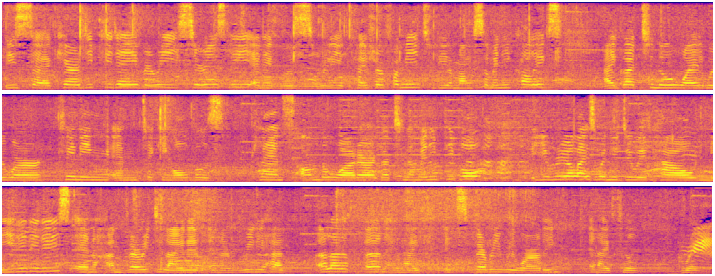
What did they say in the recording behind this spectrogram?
this uh, Care Deeply Day very seriously, and it was really a pleasure for me to be among so many colleagues. I got to know while we were cleaning and taking all those plants on the water. I got to know many people. You realize when you do it how needed it is, and I'm very delighted, and I really had a lot of fun, and I, it's very rewarding, and I feel great.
